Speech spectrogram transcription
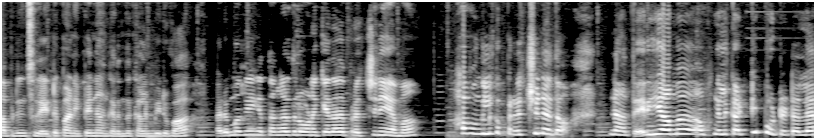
அப்படின்னு சொல்லிட்டு நாங்கள் அங்கேருந்து கிளம்பிடுவா. மருமக இங்கே தங்குறதுல உனக்கு ஏதாவது பிரச்சனையாமா அவங்களுக்கு பிரச்சனை தான். நான் தெரியாமல் அவங்கள கட்டி போட்டுட்டல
